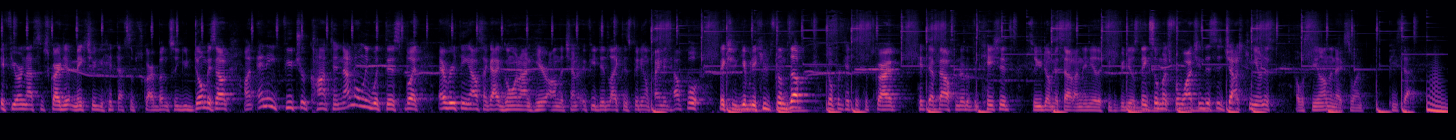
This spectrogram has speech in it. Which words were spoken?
If you're not subscribed yet, make sure you hit that subscribe button so you don't miss out on any future content, not only with this, but everything else I got going on here on the channel. If you did like this video and find it helpful, make sure you give it a huge thumbs up. Don't forget to subscribe, hit that bell for notifications so you don't miss out on any other future videos. Thanks so much for watching. This is Josh Quiñonez. I will see you on the next one. Peace out.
